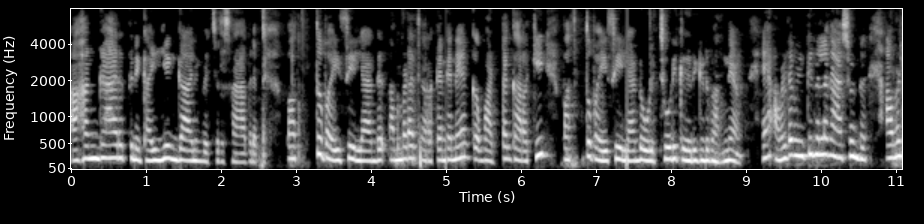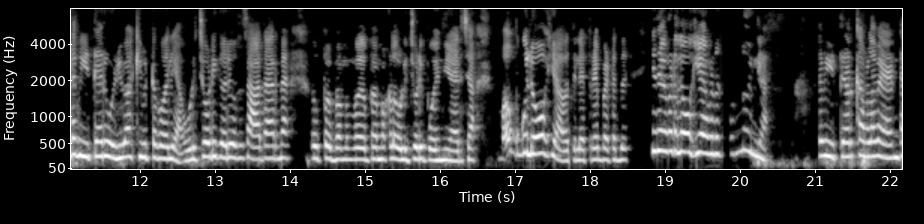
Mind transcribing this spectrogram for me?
അഹങ്കാരത്തിന് കയ്യും കാലും വെച്ചൊരു സാധനം. പത്ത് പൈസ ഇല്ലാണ്ട് നമ്മുടെ ചെറുക്കനെ വട്ടം കറക്കി പത്ത് പൈസ ഇല്ലാണ്ട് ഒളിച്ചോടി കയറിക്കിട്ട് വന്നെയാണ് ഏ അവളുടെ വീട്ടിൽ നല്ല കാശുണ്ട്. അവളുടെ വീട്ടുകാർ ഒഴിവാക്കി വിട്ട പോലെയാ. ഒളിച്ചോടി കയറി ഒന്ന് സാധാരണ പെമ്മക്കളെ ഒളിച്ചോടി പോയെന്ന് വിചാരിച്ചാൽ ലോഹിയാവത്തില്ല എത്രയും പെട്ടെന്ന്. ഇതെവിടെ ലോഹിയാവണ്? ഒന്നുമില്ല. വീട്ടുകാർക്ക് അവളെ വേണ്ട.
